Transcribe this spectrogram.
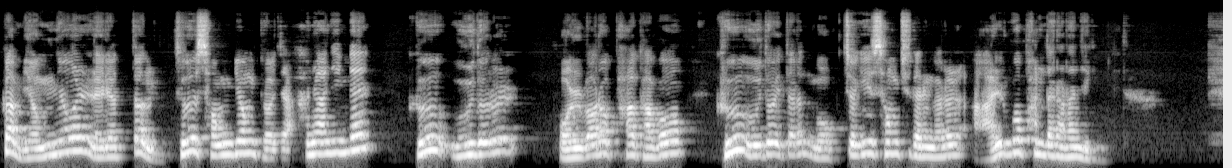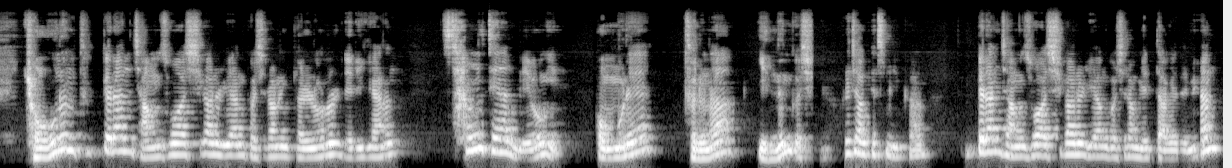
그러니까 명령을 내렸던 그 성경 저자 하나님의 그 의도를 올바로 파악하고 그 의도에 따른 목적이 성취되는 것을 알고 판단하는 얘기입니다. 교훈은 특별한 장소와 시간을 위한 것이라는 결론을 내리게 하는 상세한 내용이 본문에 드러나 있는 것입니다. 그렇지 않겠습니까? 특별한 장소와 시간을 위한 것이라는 게 있다게 되면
